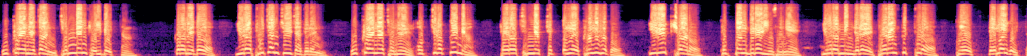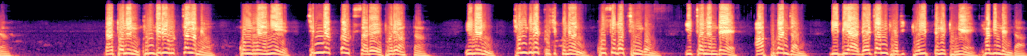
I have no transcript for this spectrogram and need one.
우크라이나전 전면 개입에 있다. 그럼에도 유럽 호전주의자들은 우크라이나 전을 억지로 끌며 테러 침략 작동을 강화하고 이를 기화로 국방비를 인상해 유럽민들을 벼랑 끝으로 더욱 내몰고 있다. 나토는 군비를 확장하며 공공연히 침략과 학살을 벌여왔다. 이는 1999년 코소보 침공, 2000년대 아프간전, 리비아 내전 개- 개입 등을 통해 확인된다.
